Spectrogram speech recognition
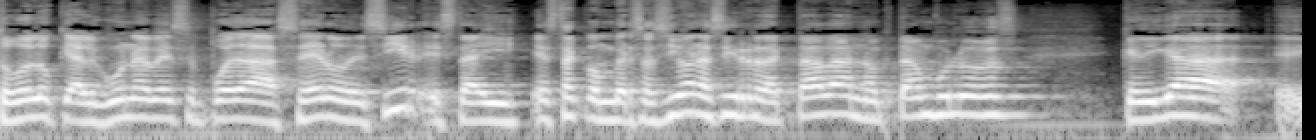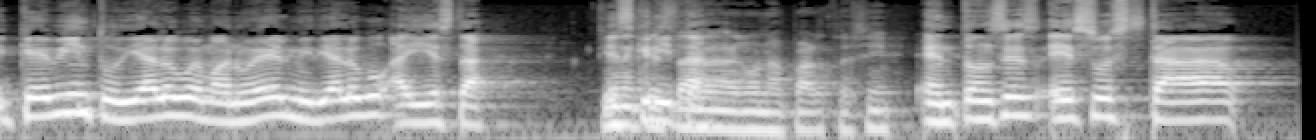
Todo lo que alguna vez se pueda hacer o decir está ahí. Esta conversación así redactada, noctámbulos, que diga eh, Kevin, tu diálogo, Emanuel, mi diálogo, ahí está. Tiene que escrita. estar en alguna parte, sí. Entonces, eso está.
